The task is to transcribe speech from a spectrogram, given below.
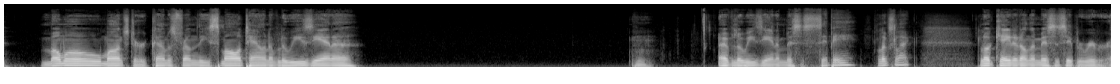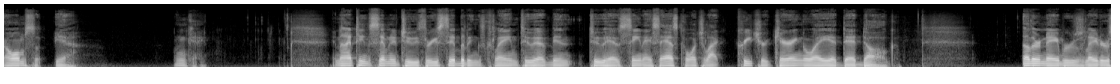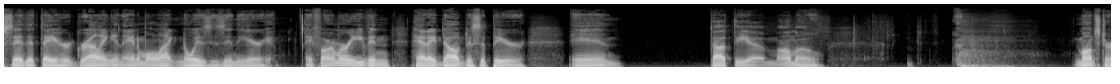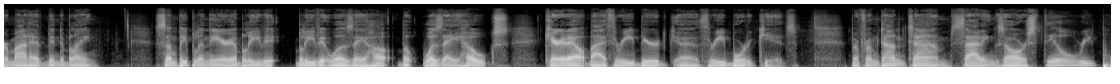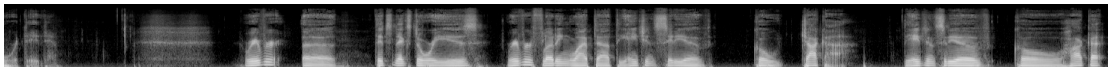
Momo monster comes from the small town of Louisiana. Hmm. Hmm. Of Louisiana, Mississippi, looks like. Located on the Mississippi River. Oh, I'm so. Yeah. Okay. In 1972, three siblings claimed to have been to have seen a Sasquatch-like creature carrying away a dead dog. Other neighbors later said that they heard growling and animal like noises in the area. A farmer even had a dog disappear and thought the Momo monster might have been to blame. Some people in the area believe it believe it was a ho- but was a hoax carried out by three beard uh, three boarded kids but from time to time, sightings are still reported. River, uh, this next story is river flooding wiped out the ancient city of Cochaca. The ancient city of Cahokia,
